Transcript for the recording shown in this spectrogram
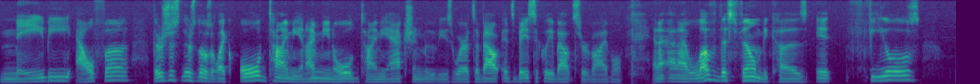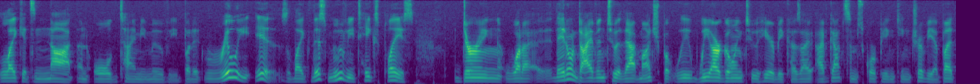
maybe Alpha there's just there's those like old timey and I mean old timey action movies where it's about it's basically about survival and I, and I love this film because it feels like it's not an old timey movie, but it really is. Like this movie takes place during what I they don't dive into it that much, but we we are going to here because I I've got some Scorpion King trivia. But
